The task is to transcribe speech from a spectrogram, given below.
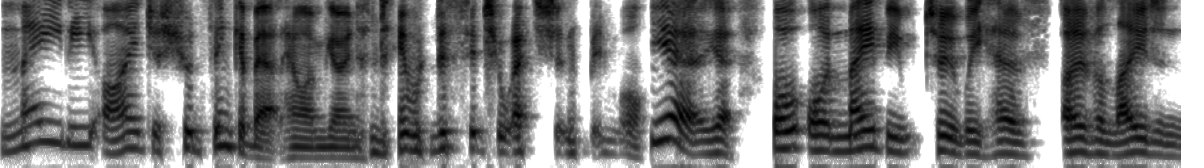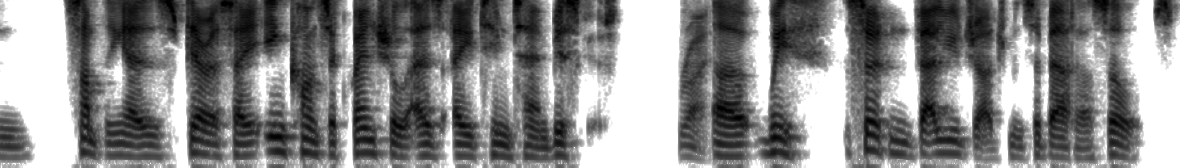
maybe I just should think about how I'm going to deal with this situation a bit more. Yeah, yeah. Or, or maybe, too, we have overladen something as, dare I say, inconsequential as a Tim Tam biscuit. Right. Uh, with certain value judgments about ourselves.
